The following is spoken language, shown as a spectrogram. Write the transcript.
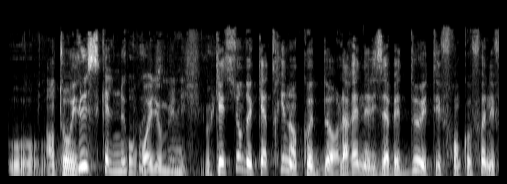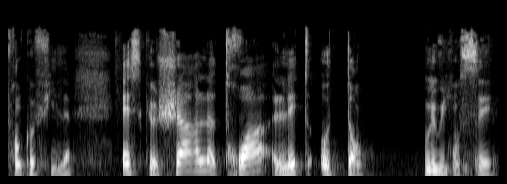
au, en tourisme, Plus qu'elle ne au Royaume-Uni. Question de Catherine en Côte d'Or. La reine Elisabeth II était francophone et francophile. Est-ce que Charles III l'est autant? Oui, oui. Sait.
